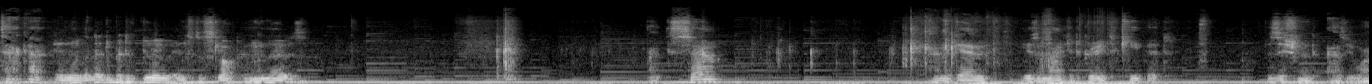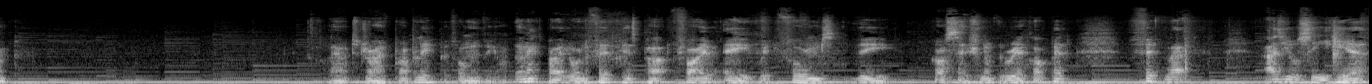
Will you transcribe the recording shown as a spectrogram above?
tack that in with a little bit of glue into the slot in the nose, like so and again use a 90 degree to keep it positioned as you want. It to drive properly before moving on. The next part you want to fit is part 5A which forms the cross section of the rear cockpit. Fit that as you'll see here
